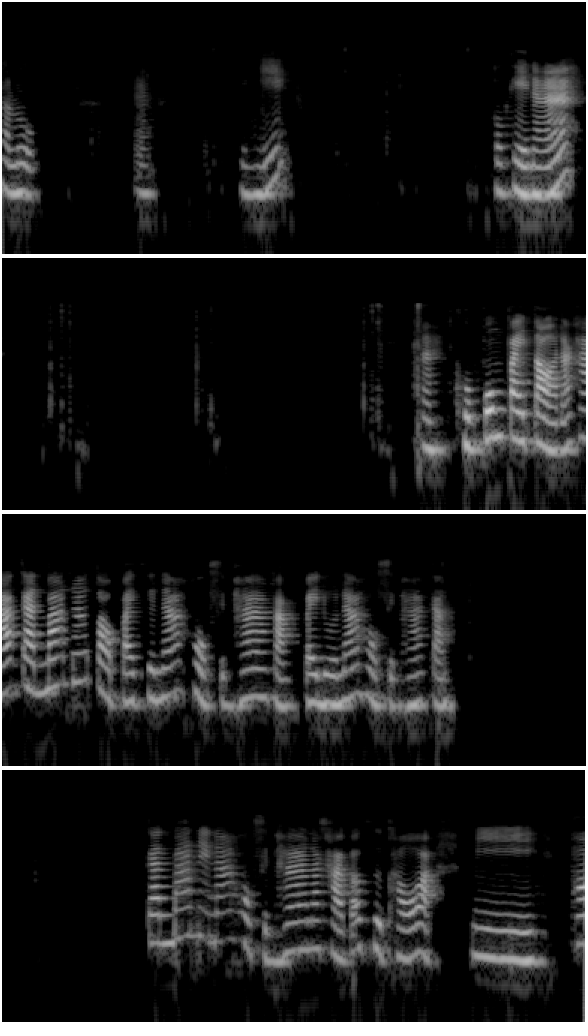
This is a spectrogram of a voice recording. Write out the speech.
ค่ะลูกอะอย่างนี้ โอเคนะอะครูปุ้มไปต่อนะคะ การบ้านหน้าต่อไปคือหน้า65ค่ะ ไปดูหน้า65กัน การบ้านในหน้า 65 นะคะ ก็คือเขาอะมีพ่อ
